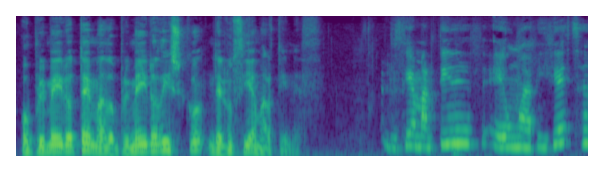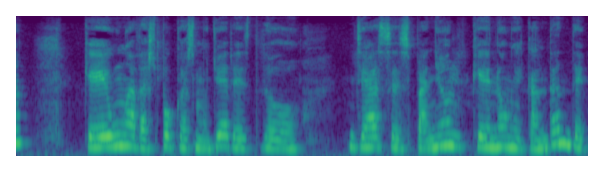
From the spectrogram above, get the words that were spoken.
o primeiro tema do primeiro disco de Lucía Martínez. Lucía Martínez é unha viguesa que é unha das poucas mulleres do jazz español que non é cantante,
